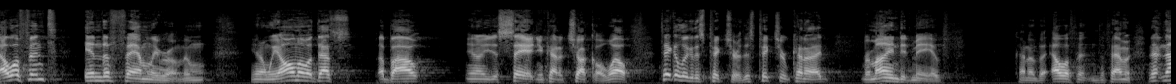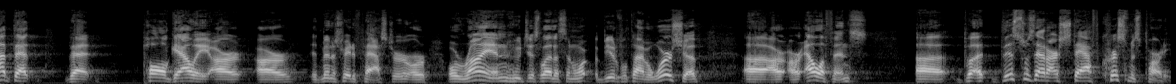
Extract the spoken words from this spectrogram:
Elephant in the Family Room. And, you know, we all know what that's about. You know, you just say it and you kind of chuckle. Well, take a look at this picture. This picture kind of reminded me of kind of the elephant in the family. Not that, that Paul Galley, our, our administrative pastor, or, or Ryan, who just led us in a beautiful time of worship, uh, our, our elephants, uh, but this was at our staff Christmas party.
